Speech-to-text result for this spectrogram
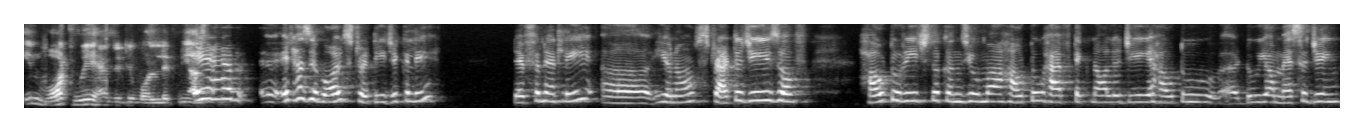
in what way has it evolved? Let me ask. It, have, it has evolved strategically, definitely. Uh, you know, strategies of how to reach the consumer, how to have technology, how to uh, do your messaging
